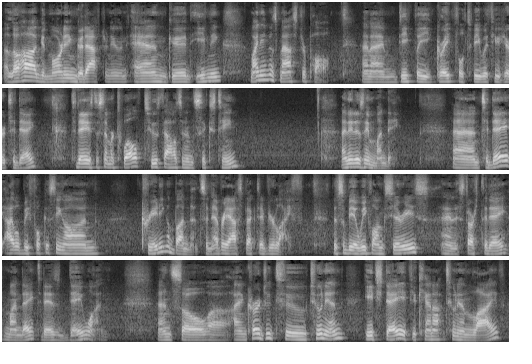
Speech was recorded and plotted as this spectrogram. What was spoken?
Aloha, good morning, good afternoon, and good evening. My name is Master Paul, and I'm deeply grateful to be with you here today. Today is December 12, 2016, and it is a Monday. And today I will be focusing on creating abundance in every aspect of your life. This will be a week-long series, and it starts today, Monday. Today is day one. And so uh, I encourage you to tune in each day. If you cannot tune in live,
